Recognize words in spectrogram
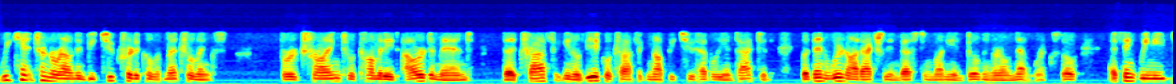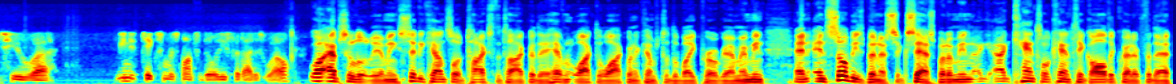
we can't turn around and be too critical of Metrolinx for trying to accommodate our demand that traffic, you know, vehicle traffic not be too heavily impacted. But then we're not actually investing money in building our own network. So I think we need to uh, we need to take some responsibility for that as well. Well, absolutely. I mean, city council talks the talk, but they haven't walked the walk when it comes to the bike program. I mean, and and SOBI's been a success, but I mean, I, I council can't take all the credit for that.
